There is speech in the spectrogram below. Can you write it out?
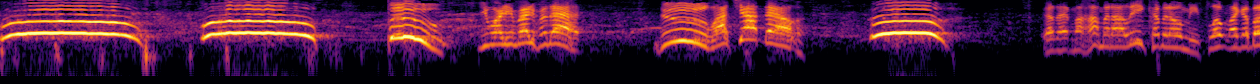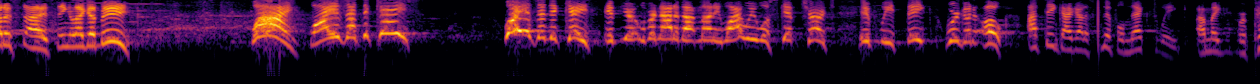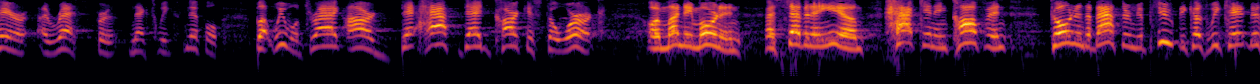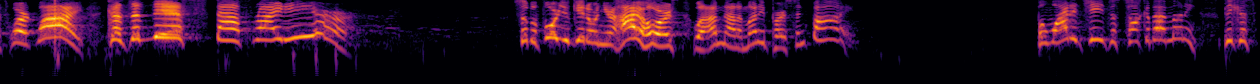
Woo! Woo! Boo! You weren't even ready for that. Dude, watch out now. Woo! Got that Muhammad Ali coming on me. Float like a butterfly, sting like a bee. Why? Why is that the case? Why is it the case? If, if, we're not about money, why we will skip church if we think we're going to, oh, I think I got a sniffle next week. I may prepare a rest for next week's sniffle. But we will drag our de- half dead carcass to work on Monday morning at 7 a.m., hacking and coughing, going to the bathroom to puke because we can't miss work. Why? Because of this stuff right here. So before you get on your high horse, well, I'm not a money person, fine. But why did Jesus talk about money? Because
